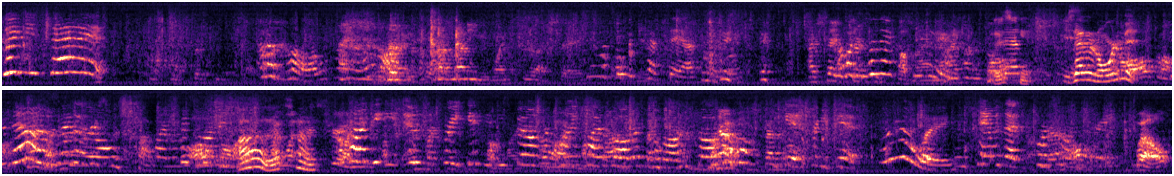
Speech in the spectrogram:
Good you said it. Oh, My money you went through, I say. Who cut that? I say. Oh, isn't that cute? This can, is that an ornament? No, it's a Christmas cup. Oh, that's nice. It was a free gift if you spent over twenty-five dollars on box No. You get a free gift. Really? And same with that porcelain tree. Well,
